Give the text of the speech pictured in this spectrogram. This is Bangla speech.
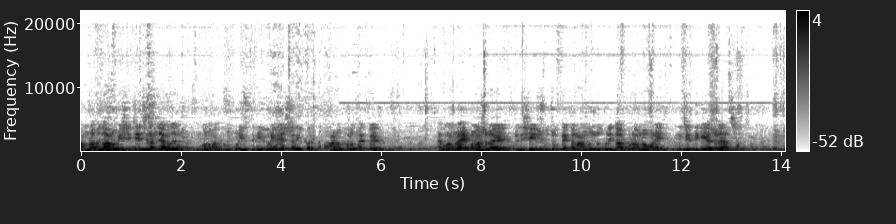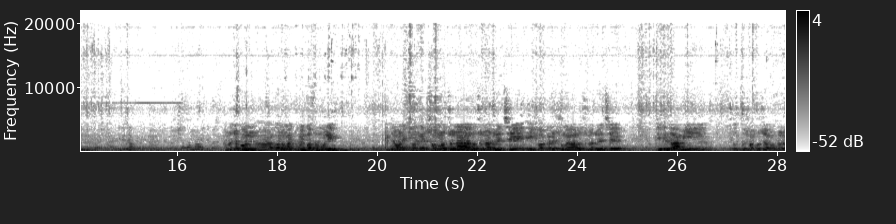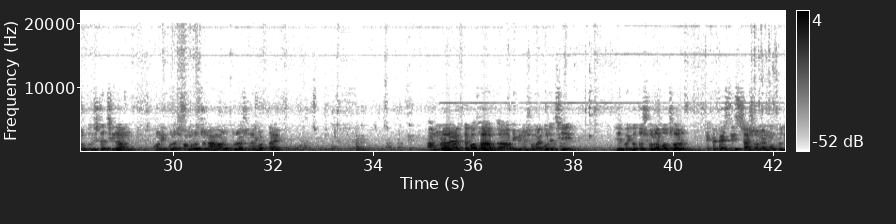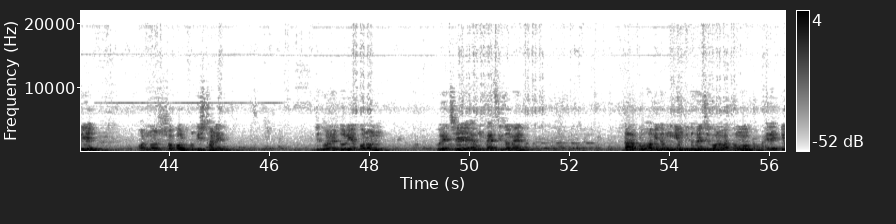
আমরা হয়তো আরও বেশি চেয়েছিলাম যে আমাদের গণমাধ্যম পরিস্থিতি পরিবেশ আরও ভালো থাকবে। এবং আমরা এখন আসলে যদি সেই সুযোগকে একটা মানদণ্ড ধরি তারপর আমরা অনেক নিচের দিকেই আসলে আছি। আমরা যখন গণমাধ্যমের কথা বলি এখানে অনেক ধরনের সমালোচনা আলোচনা রয়েছে এই সরকারের সময় আলোচনা রয়েছে। যেহেতু আমি তথ্য সম্প্রচার মন্ত্রণালয়ের উপদেষ্টা ছিলাম অনেকগুলো সমালোচনা আমার উপর আসলে বর্তায়। আমরা একটা কথা বিভিন্ন সময় বলেছি যে বিগত ষোলো বছর একটা ফ্যাসিস্ট শাসনের মধ্য দিয়ে অন্য সকল প্রতিষ্ঠানে যে ধরনের দলীয়করণ হয়েছে এবং ফ্যাসিজমের দ্বারা প্রভাবিত এবং নিয়ন্ত্রিত হয়েছে গণমাধ্যম এর একটি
